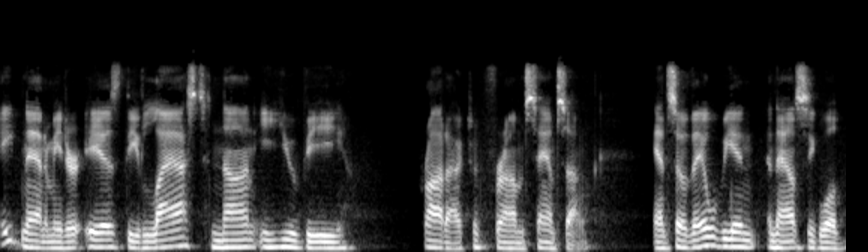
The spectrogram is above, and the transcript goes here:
8 nanometer is the last non EUV product from Samsung. And so they will be in, announcing, well,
